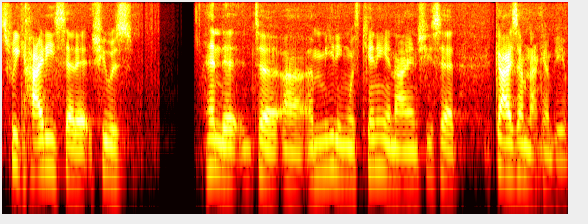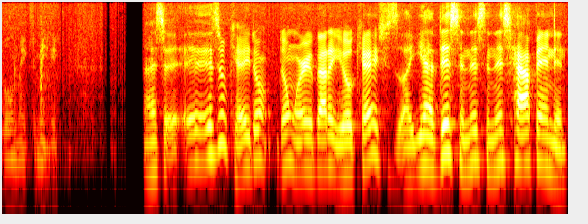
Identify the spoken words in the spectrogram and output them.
This week, Heidi said it. She was heading to, to uh, a meeting with Kenny and I, and she said, Guys, I'm not going to be able to make the meeting. And I said, It's okay. Don't, don't worry about it. You okay? She's like, Yeah, this and this and this happened. And,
